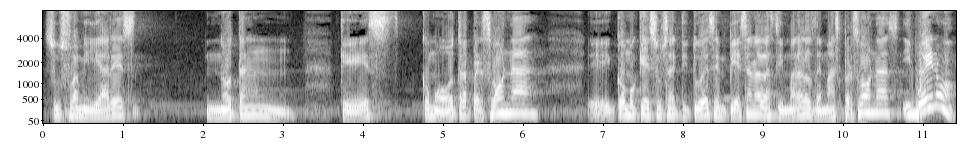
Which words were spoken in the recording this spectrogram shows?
sus familiares notan que es como otra persona, eh, como que sus actitudes empiezan a lastimar a las demás personas. Y bueno,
